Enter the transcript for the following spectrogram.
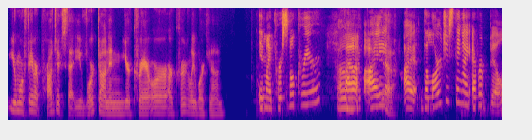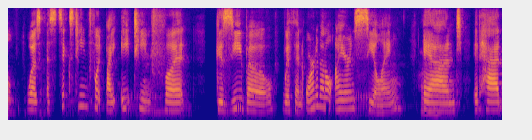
your more favorite projects that you've worked on in your career or are currently working on? In my personal career, um, uh, I, yeah. I the largest thing I ever built was a 16 foot by 18 foot gazebo with an ornamental iron ceiling oh. and it had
